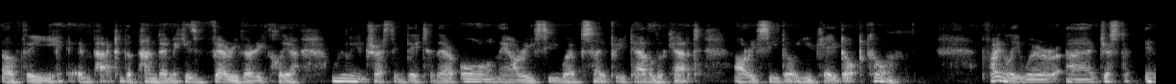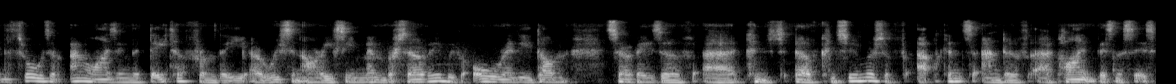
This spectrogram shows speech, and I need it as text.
of the impact of the pandemic is very, very clear. Really interesting data there, all on the REC website for you to have a look at rec.uk.com. Finally, we're uh, just in the throes of analysing the data from the uh, recent REC member survey. We've already done surveys of, uh, cons- of consumers, of applicants, and of uh, client businesses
